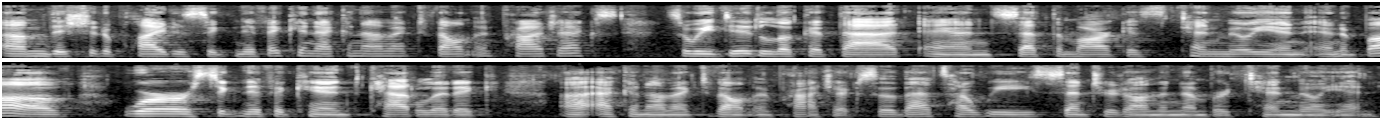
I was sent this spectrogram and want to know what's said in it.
um, this should apply to significant economic development projects. So we did look at that and set the mark as 10 million and above were significant catalytic uh, economic development projects. So that's how we centered on the number 10 million.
